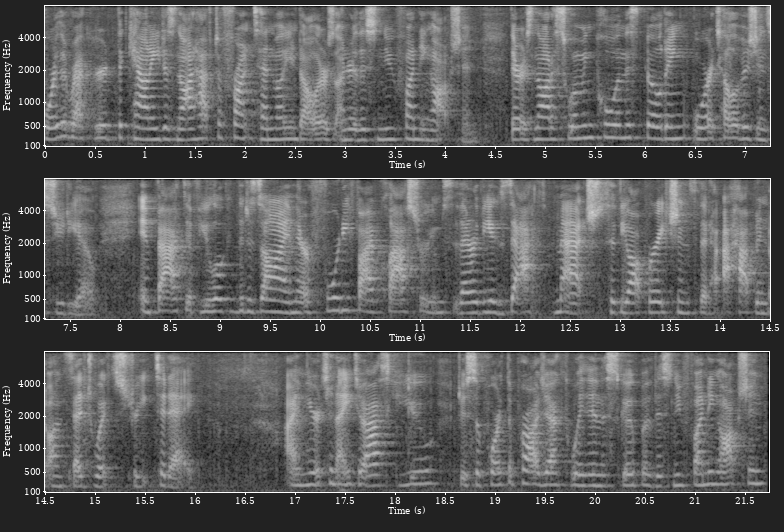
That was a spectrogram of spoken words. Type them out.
For the record, the county does not have to front $10 million under this new funding option. There is not a swimming pool in this building or a television studio. In fact, if you look at the design, there are 45 classrooms that are the exact match to the operations that ha- happened on Sedgwick Street today. I'm here tonight to ask you to support the project within the scope of this new funding option.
